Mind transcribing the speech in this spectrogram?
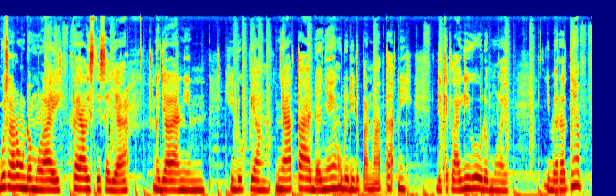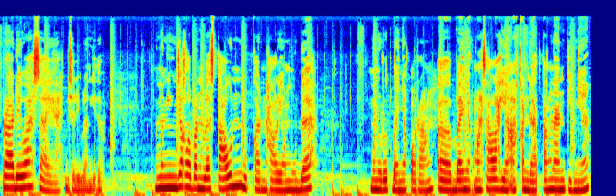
Gue sekarang udah mulai realistis saja ngejalanin hidup yang nyata adanya yang udah di depan mata nih. Dikit lagi gue udah mulai ibaratnya pradewasa ya bisa dibilang gitu. Menginjak 18 tahun bukan hal yang mudah menurut banyak orang, uh, banyak masalah yang akan datang nantinya,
